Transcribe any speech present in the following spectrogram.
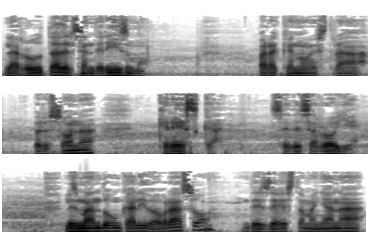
la ruta del senderismo, para que nuestra persona crezca, se desarrolle. Les mando un cálido abrazo desde esta mañana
